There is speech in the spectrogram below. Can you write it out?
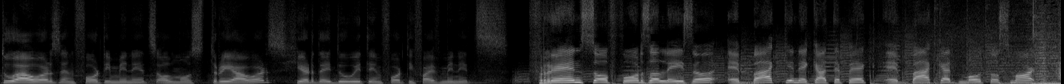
two hours and 40 minutes, almost three hours, here they do it in 45 minutes. Friends of Forza Laser are back in Ecatepec, are back at Motorsmart.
